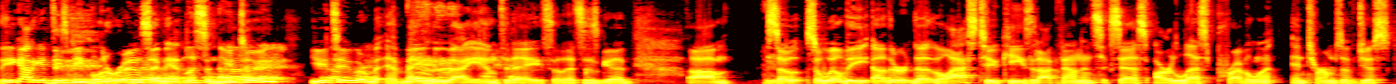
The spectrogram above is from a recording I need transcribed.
You got to get these people in a room and say, man, listen, you two, you two are, have made who I am today. So that's as good. Um, so, so will the other, the, the last two keys that I found in success are less prevalent in terms of just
